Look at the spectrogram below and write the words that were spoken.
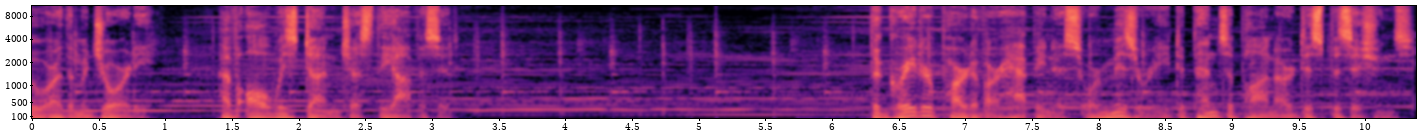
who are the majority, have always done just the opposite. The greater part of our happiness or misery depends upon our dispositions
